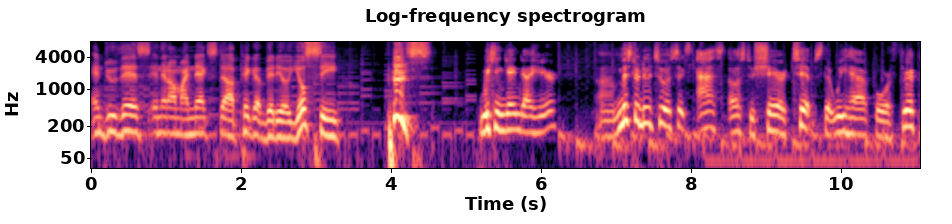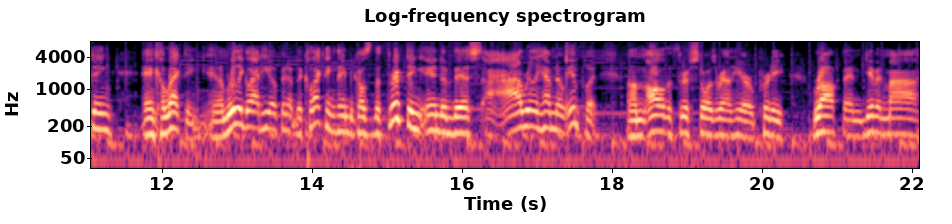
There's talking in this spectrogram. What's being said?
and do this, and then on my next uh, pickup video, you'll see. Peace. Weekend Game Guy here. Uh, Mr. Dude 206 asked us to share tips that we have for thrifting and collecting, and I'm really glad he opened up the collecting thing because the thrifting end of this, I, I really have no input. Um, all the thrift stores around here are pretty rough, and given my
